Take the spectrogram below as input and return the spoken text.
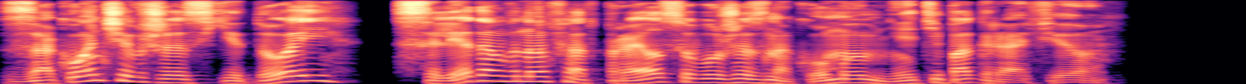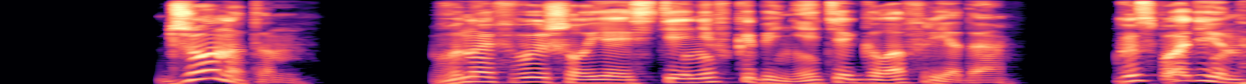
Закончив же с едой, следом вновь отправился в уже знакомую мне типографию. «Джонатан!» Вновь вышел я из тени в кабинете Галафреда. «Господин,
